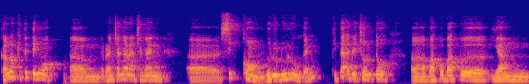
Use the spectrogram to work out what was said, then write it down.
Kalau kita tengok um, rancangan-rancangan uh, sitcom dulu-dulu kan, kita ada contoh uh, bapa-bapa yang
